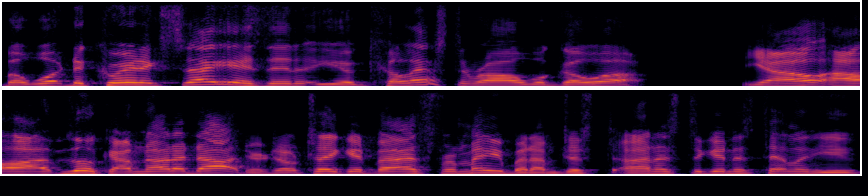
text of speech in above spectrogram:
But what the critics say is that your cholesterol will go up. Y'all, I, I, look, I'm not a doctor. Don't take advice from me, but I'm just honest to goodness telling you,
